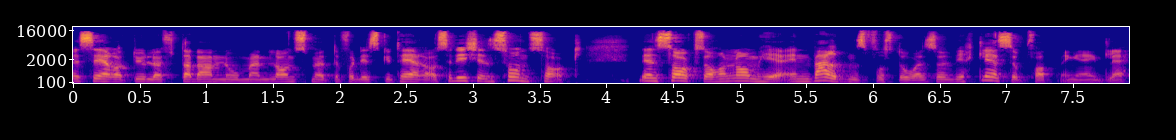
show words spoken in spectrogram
jeg ser at du løfter den nå, men landsmøtet får diskutere. altså Det er ikke en sånn sak. Det er en sak som handler om en verdensforståelse og en virkelighetsoppfatning, egentlig.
